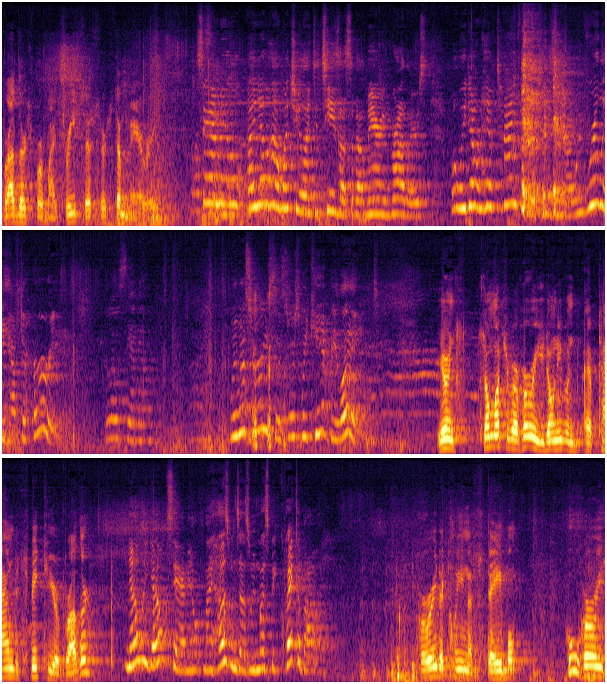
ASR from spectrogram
brothers for my three sisters to marry. Samuel, I know how much you like to tease us about marrying brothers, but we don't have time for your teasing now. We really have to hurry. Hello, Samuel. We must hurry, sisters. We can't be late. You're in so much of a hurry you don't even have time to speak to your brother? No, we don't, Samuel. My husband says we must be quick about it. Hurry to clean a stable? Who hurries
